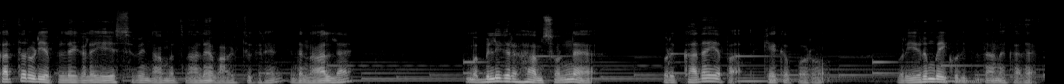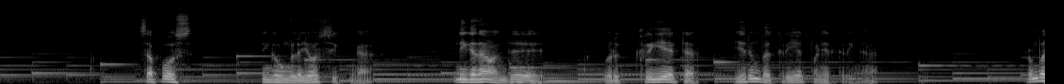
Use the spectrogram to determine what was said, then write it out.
கத்தருடைய பிள்ளைகளை இயேசுவின் நாமத்தினாலே வாழ்த்துக்கிறேன் இந்த நாளில் நம்ம பில்லிகிரஹாம் சொன்ன ஒரு கதையை ப கேட்க போகிறோம் ஒரு இரும்பை குறித்ததான கதை. சப்போஸ் நீங்கள் உங்களை யோசிக்குங்க. நீங்கள் தான் வந்து ஒரு கிரியேட்டர் இரும்பை கிரியேட் பண்ணியிருக்கிறீங்க ரொம்ப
